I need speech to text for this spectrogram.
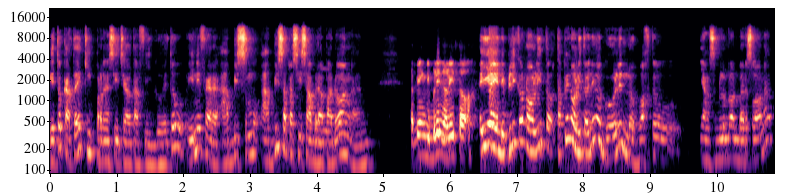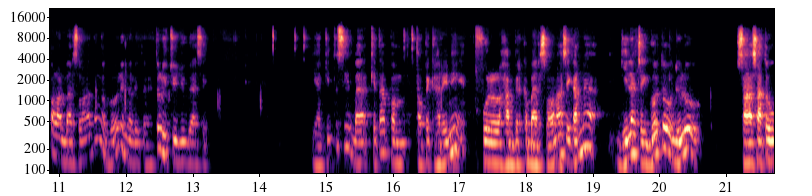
Itu katanya kipernya si Celta Vigo itu ini fair abis semua abis apa sisa berapa doang kan? Tapi yang dibeli Nolito. Iya yang dibeli kok Nolito, tapi Nolito ini ngegolin loh waktu yang sebelum lawan Barcelona, kalau lawan Barcelona tuh ngegolin Nolito. Itu lucu juga sih. Ya gitu sih, kita topik hari ini full hampir ke Barcelona sih karena gila cuy, gue tuh dulu salah satu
